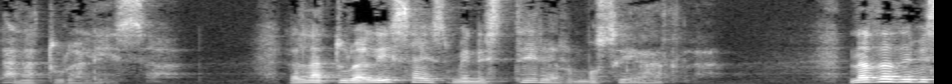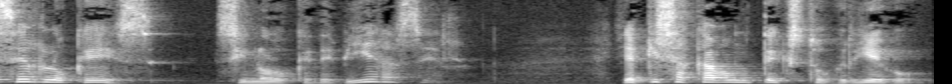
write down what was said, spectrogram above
La naturaleza. La naturaleza es menester hermosearla. Nada debe ser lo que es, sino lo que debiera ser. Y aquí sacaba un texto griego,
